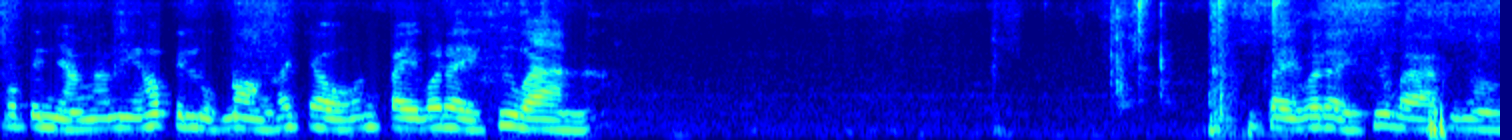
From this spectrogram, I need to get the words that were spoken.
บ่เป็นหยังอันนี้เฮาเป็นลูกน้องเขาเจ้ามันไปบ่ได้คือบ้านน่ะ ไปบ่าไดคือบาพี่น้อง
